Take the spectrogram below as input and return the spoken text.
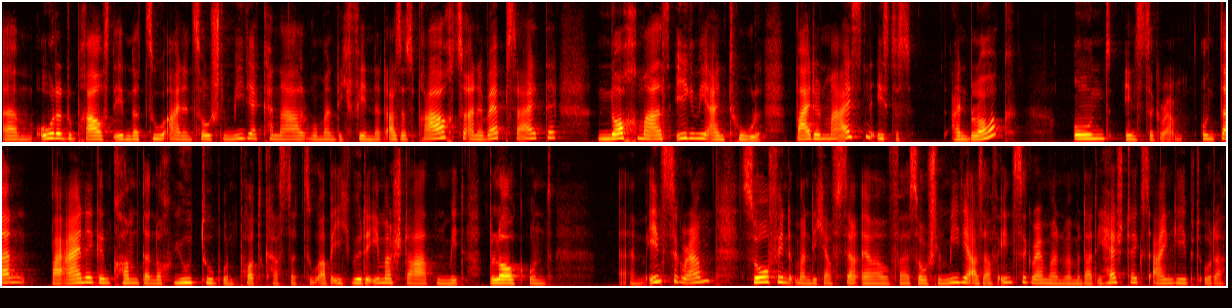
Ähm, oder du brauchst eben dazu einen Social-Media-Kanal, wo man dich findet. Also es braucht zu einer Webseite nochmals irgendwie ein Tool. Bei den meisten ist es ein Blog und Instagram. Und dann bei einigen kommt dann noch YouTube und Podcast dazu. Aber ich würde immer starten mit Blog und Instagram Instagram. So findet man dich auf, äh, auf uh, Social Media, also auf Instagram, wenn man da die Hashtags eingibt oder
